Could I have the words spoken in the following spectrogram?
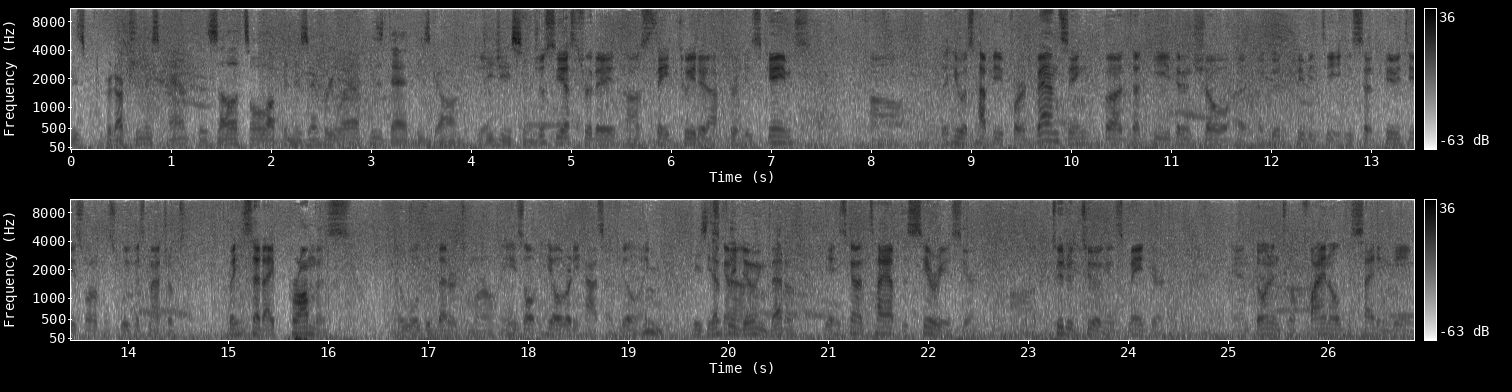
His production is camped. The zealots all up in his everywhere. He's dead. He's gone. Yeah. GG soon. Just yesterday, uh, State tweeted after his games uh, that he was happy for advancing, but that he didn't show a, a good PVT. He said PVT is one of his weakest matchups, but he said, "I promise I will do better tomorrow." And he's al- he already has. I feel like Hmm, he's, definitely gonna- doing better. Yeah, he's gonna tie up the series here, uh, two to two against Major, and going into a final deciding game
